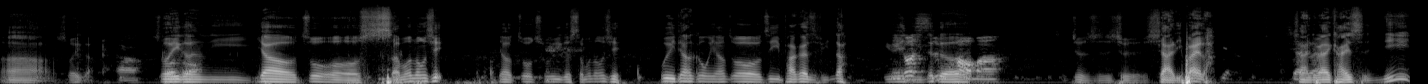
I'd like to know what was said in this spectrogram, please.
啊，说一个，好，说一个你要做什么东西，要做出一个什么东西，不一定要跟我一样做自己 p 开始频道，因为你这个吗？就是就是下礼拜了，下礼拜拜开始，你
